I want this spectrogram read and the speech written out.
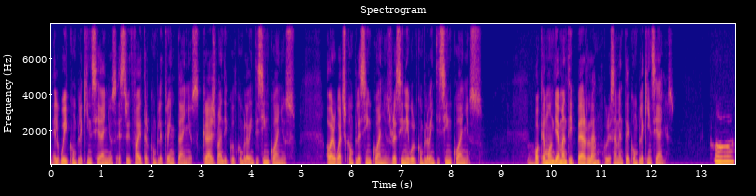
El Wii cumple 15 años. Street Fighter cumple 30 años. Crash Bandicoot cumple 25 años. Overwatch cumple 5 años. Resident Evil cumple 25 años. Pokémon Diamante y Perla, curiosamente, cumple 15 años. Ah,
